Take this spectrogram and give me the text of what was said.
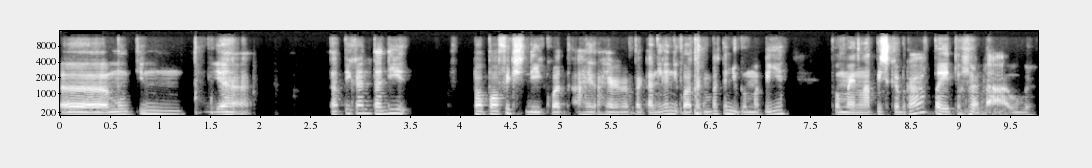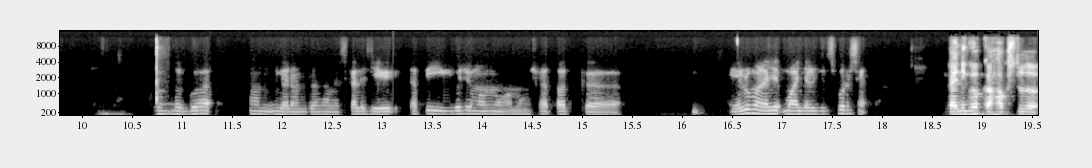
eh, mungkin ya tapi kan tadi Popovic di kuat akhir akhir pertandingan di kuarter keempat kan juga makanya pemain lapis keberapa itu nggak tahu gue. Gue nggak nonton sama sekali sih tapi gue cuma mau ngomong shout out ke ya lu mau lanjut mau lanjut Spurs ya Enggak ini gue ke Hawks dulu.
